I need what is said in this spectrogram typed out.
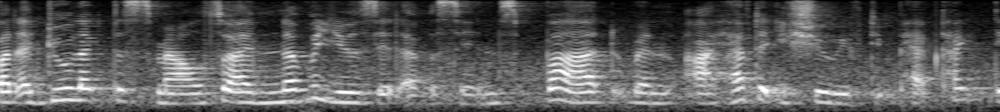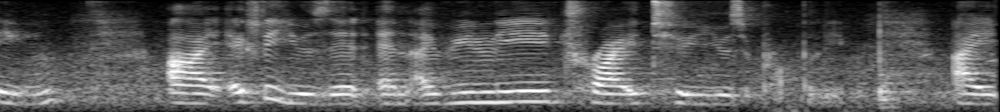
But I do like the smell so I've never used it ever since. But when I have the issue with the peptide thing I actually use it and I really try to use it properly. I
